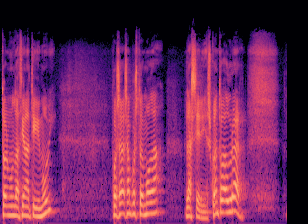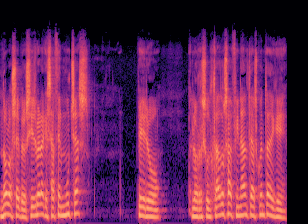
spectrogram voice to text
todo el mundo hacía una TV movie, pues ahora se han puesto de moda las series. ¿Cuánto va a durar? No lo sé, pero sí es verdad que se hacen muchas, pero los resultados al final te das cuenta de que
